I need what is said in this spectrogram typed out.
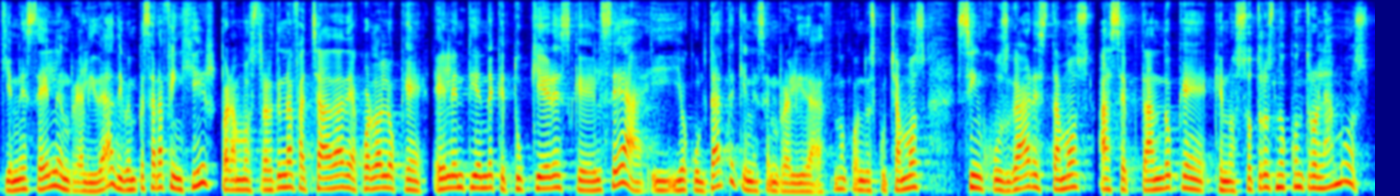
quién es él en realidad y va a empezar a fingir para mostrarte una fachada de acuerdo a lo que él entiende que tú quieres que él sea y, ocultarte quién es en realidad. ¿no? Cuando escuchamos sin juzgar estamos aceptando que, que nosotros no controlamos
